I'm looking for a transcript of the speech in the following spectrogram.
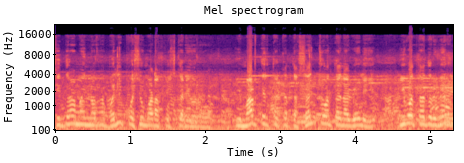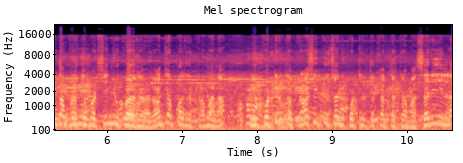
ಸಿದ್ದರಾಮಯ್ಯನವ್ರನ್ನ ಬಲಿ ಪಶು ಮಾಡೋಕ್ಕೋಸ್ಕರ ಇವರು ಈ ಮಾಡ್ತಿರ್ತಕ್ಕಂಥ ಸಂಚು ಅಂತ ನಾವು ಹೇಳಿ ಇವತ್ತು ಅದ್ರ ವಿರುದ್ಧ ಪ್ರತಿಭಟಿಸಿ ನೀವು ರಾಜ್ಯಪಾಲರ ಕ್ರಮನ ನೀವು ಕೊಟ್ಟಿರ್ತ ಪ್ರಾಸಿಕ್ಯೂಷನ್ ಕೊಟ್ಟಿರ್ತಕ್ಕಂಥ ಕ್ರಮ ಸರಿ ಇಲ್ಲ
